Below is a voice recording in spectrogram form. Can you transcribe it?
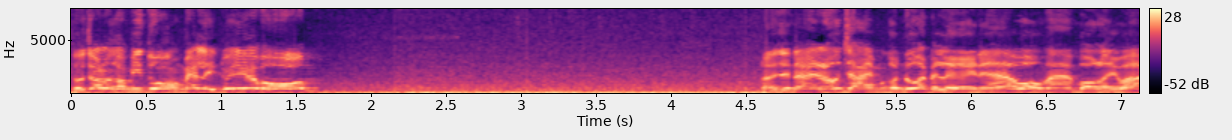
ตัวเจ้าของเขามีตัวของแม่เหล็กด้วยครับผมหลังจากนั้นน้องชายมันก็นวดไปเลยนะครับผมอะบอกเลยว่า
